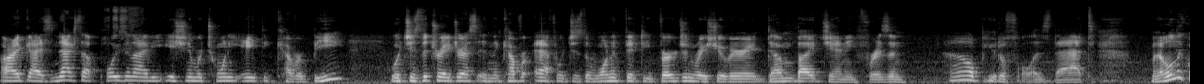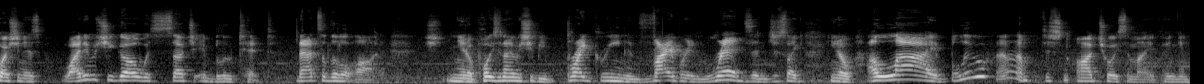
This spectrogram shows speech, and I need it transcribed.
All right, guys, next up, Poison Ivy issue number 28, the cover B, which is the trade dress, and the cover F, which is the 1 in 50 virgin ratio variant done by Jenny Frison. How beautiful is that? My only question is, why did she go with such a blue tint? That's a little odd you know, Poison Ivy should be bright green and vibrant and reds and just like, you know, alive. Blue? I don't know. Just an odd choice in my opinion.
